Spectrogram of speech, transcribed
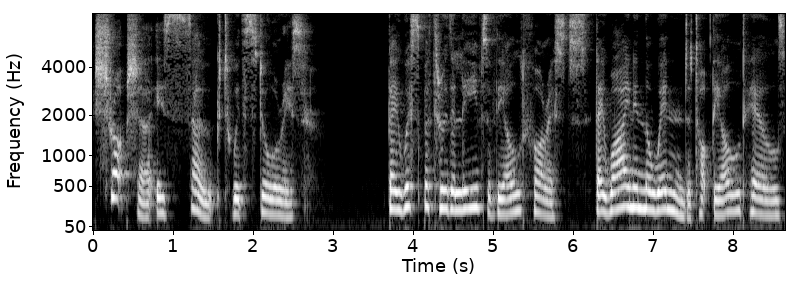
Shropshire is soaked with stories. They whisper through the leaves of the old forests, they whine in the wind atop the old hills,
